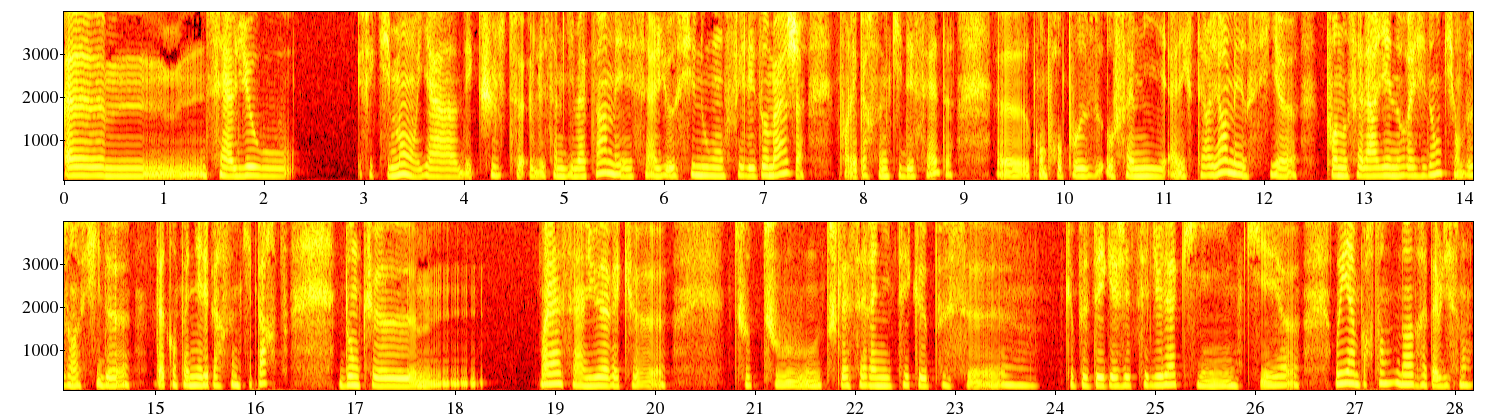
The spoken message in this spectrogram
Euh, c'est un lieu où Effectivement, il y a des cultes le samedi matin, mais c'est un lieu aussi où on fait les hommages pour les personnes qui décèdent, euh, qu'on propose aux familles à l'extérieur, mais aussi euh, pour nos salariés et nos résidents qui ont besoin aussi d'accompagner les personnes qui partent. Donc voilà, c'est un lieu avec tout- tout- toute la sérénité que peut se, que peut se dégager de ces lieux-là qui, qui est, euh, oui, important dans notre établissement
